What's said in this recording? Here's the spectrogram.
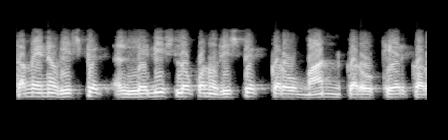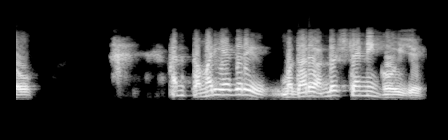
તમે એનો રિસ્પેક્ટ લેડીઝ લોકોનો રિસ્પેક્ટ કરો, માન કરો કેર કરો. અને તમારી આગળ વધારે અન્ડરસ્ટેન્ડિંગ હોવી જોઈએ.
